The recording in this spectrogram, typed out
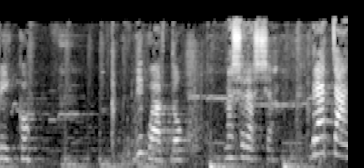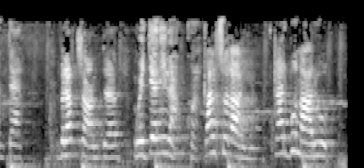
Ricco. Di quarto. Masroscia. Bracciante. Bracciante. Guardiani l'acqua. Calzolaio. Carbonaro.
